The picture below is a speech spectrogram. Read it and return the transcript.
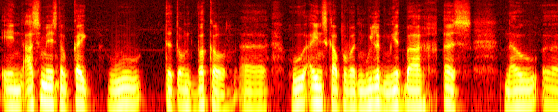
en as jy mens nou kyk hoe dit ontwikkel, uh hoe eienskappe wat moeilik meetbaar is, nou uh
